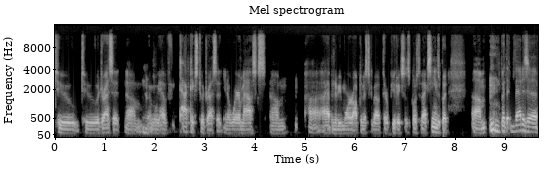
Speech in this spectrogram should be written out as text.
to to address it. Um, I mean, we have tactics to address it. You know, wear masks. Um, uh, I happen to be more optimistic about therapeutics as opposed to vaccines, but um, but that is a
